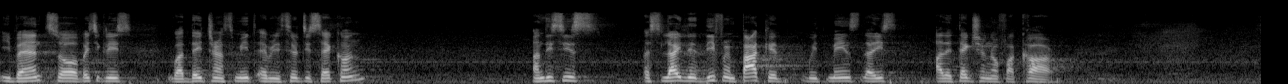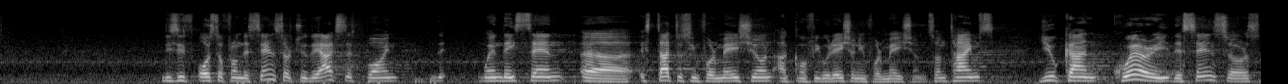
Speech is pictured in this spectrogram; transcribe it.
event. So basically, it's what they transmit every 30 seconds. And this is a slightly different packet, which means there is a detection of a car. This is also from the sensor to the access point when they send uh, status information and configuration information. Sometimes you can query the sensors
